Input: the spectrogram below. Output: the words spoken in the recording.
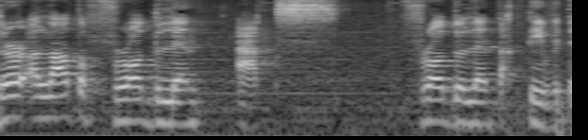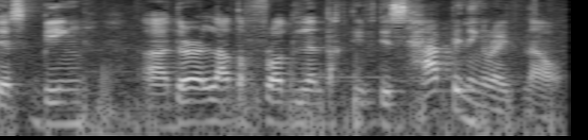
There are a lot of fraudulent acts fraudulent activities being uh, there are a lot of fraudulent activities happening right now.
